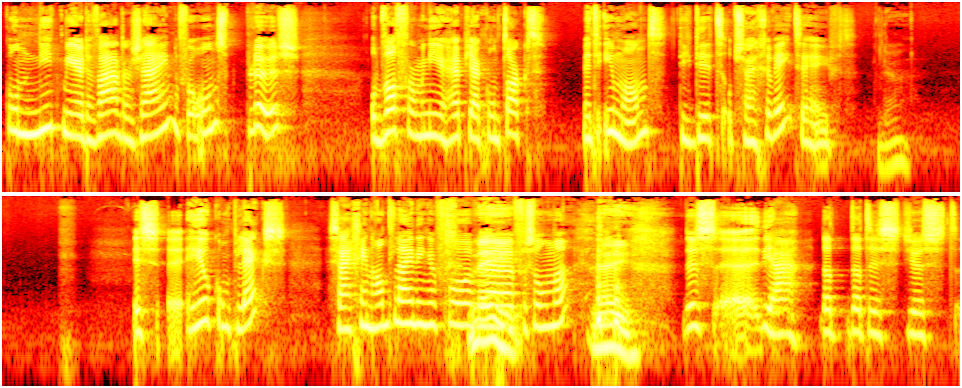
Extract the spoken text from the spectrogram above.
kon niet meer de vader zijn voor ons. Plus, op wat voor manier heb jij contact met iemand die dit op zijn geweten heeft? Is eh, heel complex. Er zijn geen handleidingen voor Nee. eh, verzonnen. Nee. Dus eh, ja, dat, dat is just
